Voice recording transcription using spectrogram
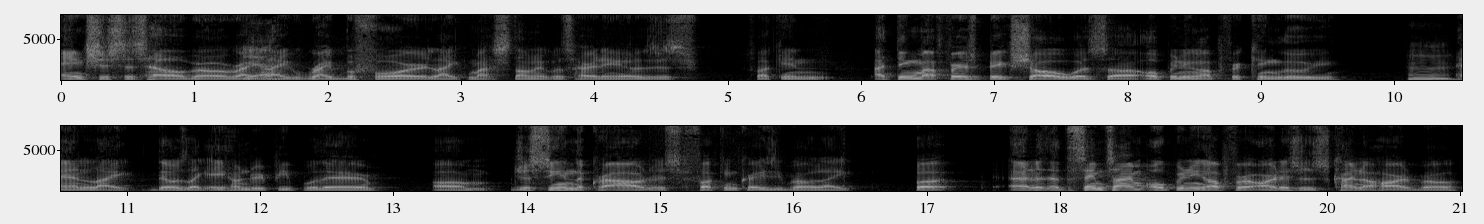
anxious as hell, bro. Right, Yeah. like right before, like my stomach was hurting. It was just fucking. I think my first big show was uh, opening up for King Louie, and like there was like 800 people there. Um, just seeing the crowd is fucking crazy, bro. Like, but at at the same time, opening up for artists is kind of hard, bro.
